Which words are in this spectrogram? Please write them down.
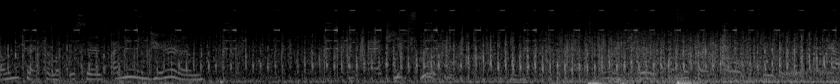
I'm gonna come up the stairs. I didn't even hear him. Actually, Holy shit. I'm gonna try to call up to the- Yeah.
